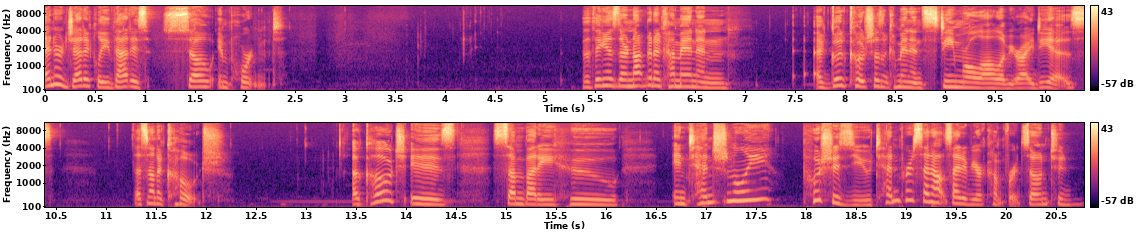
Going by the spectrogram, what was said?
energetically that is so important. The thing is they're not going to come in and a good coach doesn't come in and steamroll all of your ideas. That's not a coach a coach is somebody who intentionally pushes you 10% outside of your comfort zone to,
